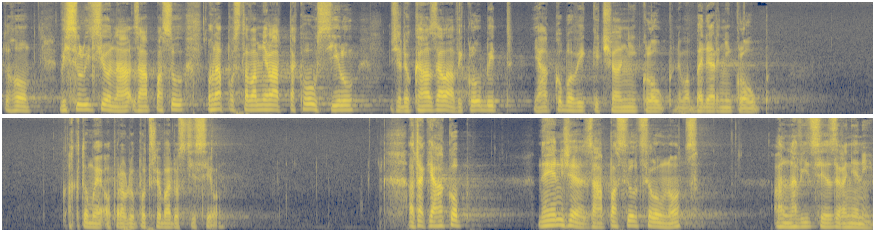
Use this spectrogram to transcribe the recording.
toho vysilujícího zápasu, ona postava měla takovou sílu, že dokázala vykloubit Jakobovi kyčelní kloup nebo bederní kloup. A k tomu je opravdu potřeba dosti sil. A tak Jákob nejenže zápasil celou noc, ale navíc je zraněný.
